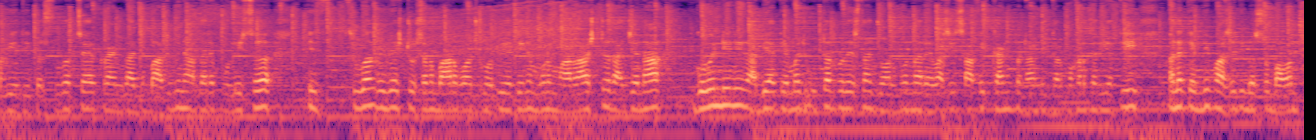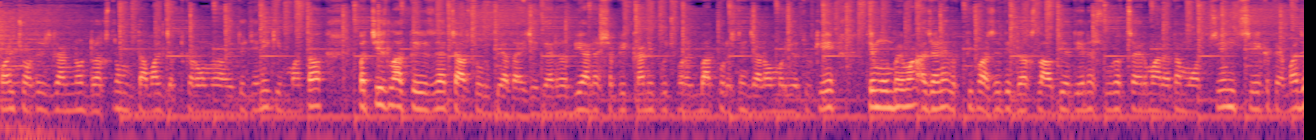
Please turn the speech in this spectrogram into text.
આવી હતી. તો સુરત શહેર ક્રાઇમ બ્રાન્ચ બાતમીના આધારે પોલીસ સુરત રેલવે સ્ટેશન બહાર વોચ ગોઠવી હતી અને મૂળ મહારાષ્ટ્ર રાજ્યના ગોવિંદીની રાબિયા તેમજ ઉત્તર પ્રદેશના જોનપુરના રહેવાસી સાફિક ખાન પઠાણની ધરપકડ કરી હતી અને તેમની પાસેથી બસો બાવન પોઈન્ટ ચોત્રીસ ગ્રામનો ડ્રગ્સનો મુદ્દામાલ જપ્ત કરવામાં આવ્યો હતો, જેની કિંમત પચીસ લાખ ત્રેવીસ હજાર ચારસો રૂપિયા થાય છે. ત્યારે રબિયા અને શફીક ખાનની પૂછપરછ બાદ પોલીસને જાણવા મળ્યું હતું કે તે મુંબઈમાં અજાણ્યા વ્યક્તિ પાસેથી ડ્રગ્સ લાવતી હતી અને સુરત શહેરમાં રહેતા મોહસિન શેખ તેમજ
